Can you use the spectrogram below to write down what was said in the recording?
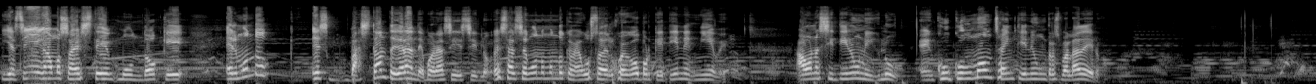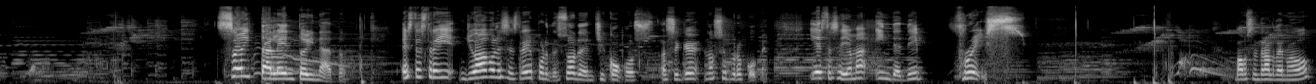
Y así llegamos a este mundo que... El mundo es bastante grande, por así decirlo. Es el segundo mundo que me gusta del juego porque tiene nieve. Aún así tiene un iglú. En Cuckoo Mountain tiene un resbaladero. Soy talento innato. Esta estrella, yo hago las estrellas por desorden, chicocos. Así que no se preocupen. Y esta se llama In the Deep Freeze. Vamos a entrar de nuevo.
